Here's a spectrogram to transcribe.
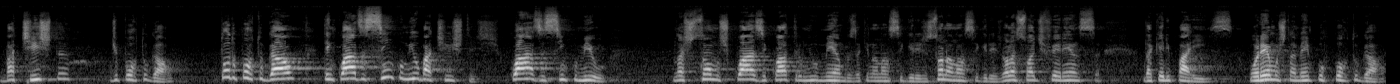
batista de Portugal. Todo Portugal tem quase 5 mil batistas, quase 5 mil. Nós somos quase 4 mil membros aqui na nossa igreja, só na nossa igreja. Olha só a diferença daquele país. Oremos também por Portugal.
